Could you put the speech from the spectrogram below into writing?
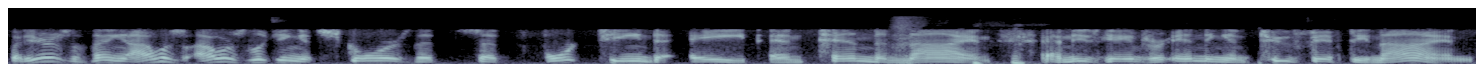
But here's the thing: I was I was looking at scores that said 14 to eight and 10 to nine, and these games are ending in 259.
